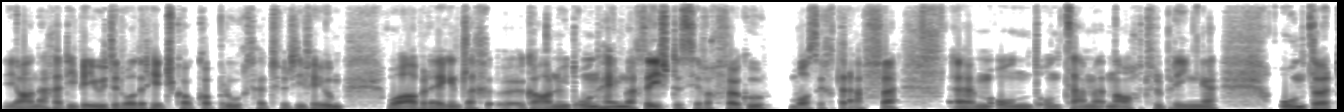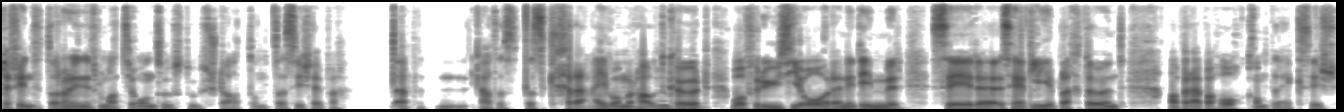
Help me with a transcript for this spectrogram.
ja, nachher die Bilder, die der Hitchcock gebraucht hat für seinen Film, wo aber eigentlich gar nicht unheimlich ist. Das sind einfach Vögel, die sich treffen ähm, und, und zusammen die Nacht verbringen. Und dort findet auch ein Informationsaustausch statt. Und das ist eben eben, ja, das, das Krei, das man halt mhm. hört, das für unsere Ohren nicht immer sehr, äh, sehr lieblich tönt, aber eben hochkomplex ist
